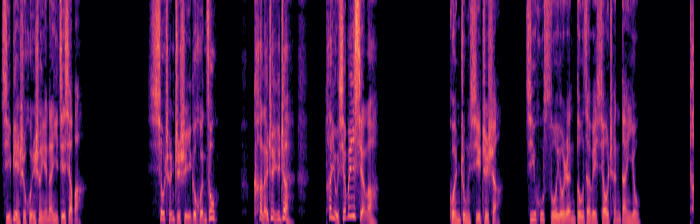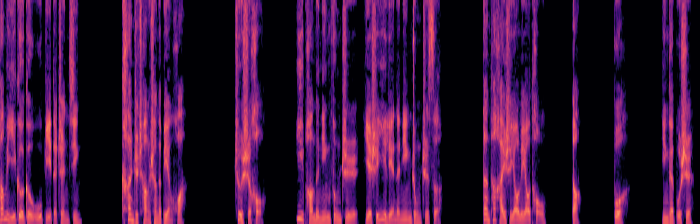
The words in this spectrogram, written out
即便是魂圣也难以接下吧？萧晨只是一个魂宗，看来这一战他有些危险了。观众席之上，几乎所有人都在为萧晨担忧，他们一个个无比的震惊。看着场上的变化，这时候，一旁的宁风致也是一脸的凝重之色，但他还是摇了摇头，道：“不，应该不是。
